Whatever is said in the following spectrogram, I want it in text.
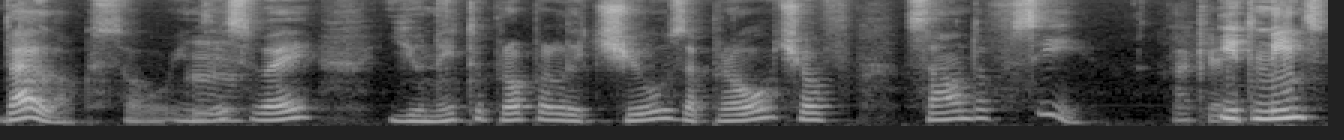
dialogue so in Mhm. this way you need to properly choose approach of sound of sea Okay. it means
